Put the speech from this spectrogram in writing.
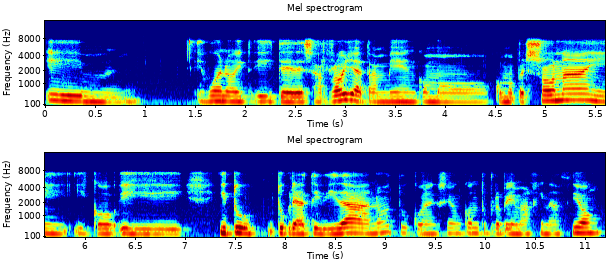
y, y bueno, y, te desarrolla también como, persona y, y, tu, creatividad, ¿no? Tu conexión con tu propia imaginación.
